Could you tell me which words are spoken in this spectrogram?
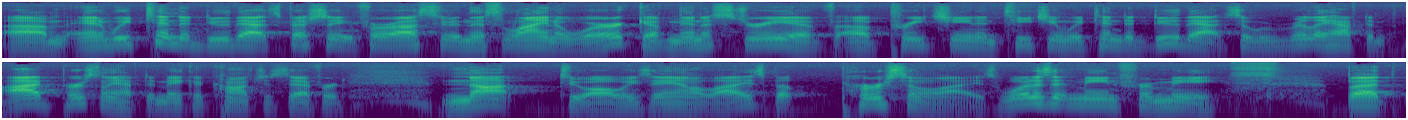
Um, and we tend to do that, especially for us who in this line of work, of ministry, of, of preaching and teaching. We tend to do that. So we really have to, I personally have to make a conscious effort not to always analyze, but personalize. What does it mean for me? But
